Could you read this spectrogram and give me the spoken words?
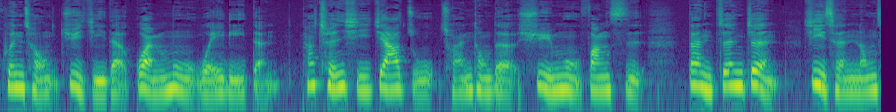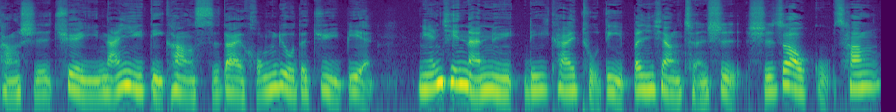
昆虫聚集的灌木围篱等。他承袭家族传统的畜牧方式，但真正继承农场时，却已难以抵抗时代洪流的巨变。年轻男女离开土地，奔向城市，石造谷仓，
